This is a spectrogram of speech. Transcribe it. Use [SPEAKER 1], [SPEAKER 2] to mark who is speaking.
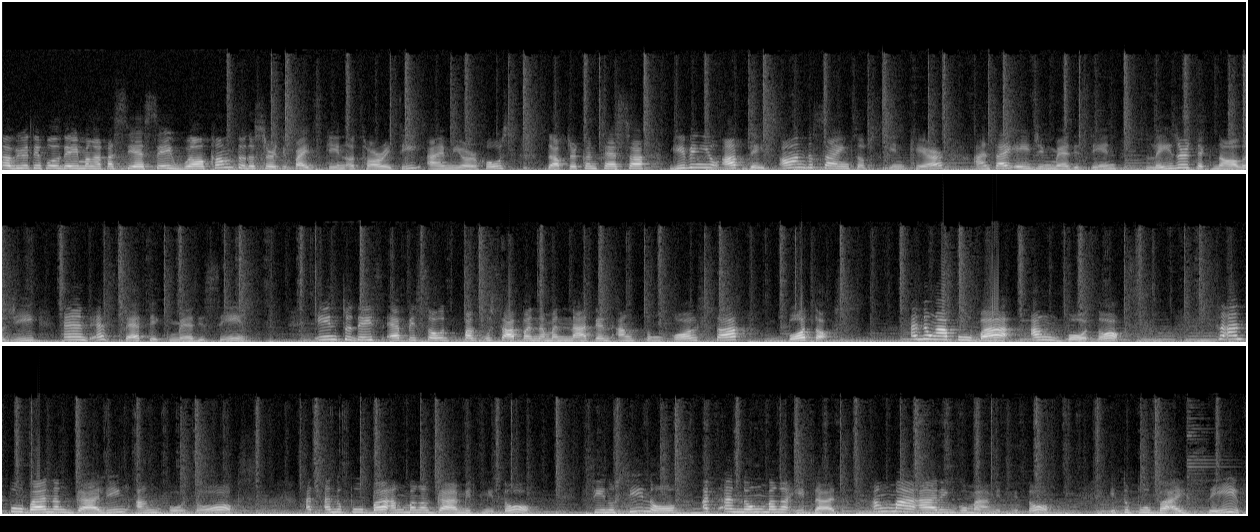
[SPEAKER 1] A beautiful day mga ka-CSA. Welcome to the Certified Skin Authority. I'm your host, Dr. Contessa, giving you updates on the science of skincare, anti-aging medicine, laser technology, and aesthetic medicine. In today's episode, pag-usapan naman natin ang tungkol sa Botox. Ano nga po ba ang Botox? Saan po ba nanggaling ang Botox? At ano po ba ang mga gamit nito? Sino-sino at anong mga edad ang maaaring gumamit nito? Ito po ba ay safe?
